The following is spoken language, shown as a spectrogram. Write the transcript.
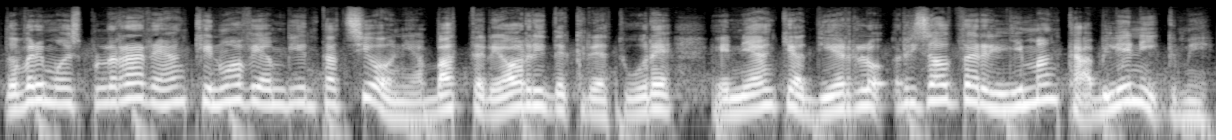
dovremo esplorare anche nuove ambientazioni, abbattere orride creature e neanche a dirlo risolvere gli immancabili enigmi.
